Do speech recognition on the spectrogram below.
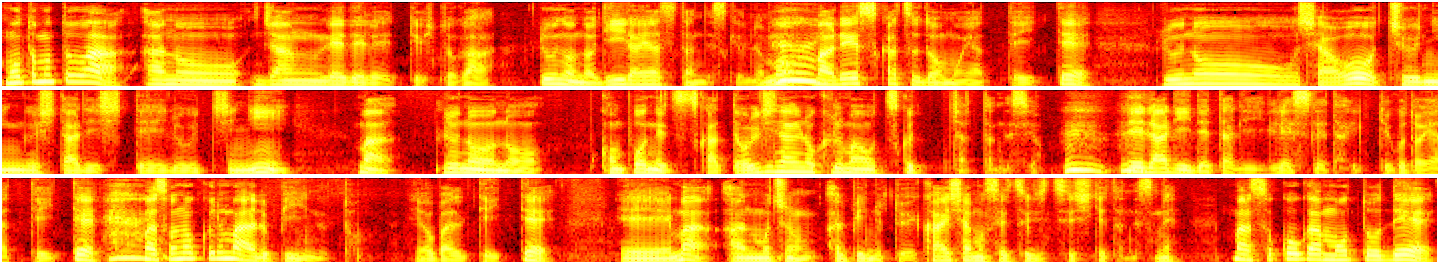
もともとはあのジャン・レデレっていう人がルノーのディーラーやってたんですけれども、はい。まあ、レース活動もやっていてルノー車をチューニングしたりしているうちに、まあ、ルノーのコンポーネンツ使ってオリジナルの車を作っちゃったんですよ。うんでラリー出たりレース出たりっていうことをやっていて、まあ、その車はアルピーヌと呼ばれていて、えーまあ、あのもちろんアルピーヌという会社も設立してたんですね。まあ、そこが元で、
